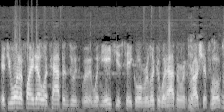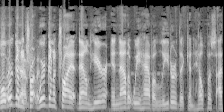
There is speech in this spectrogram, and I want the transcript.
if you want to find out what happens with, when the atheists take over, look at what happened with Yeah. Russia, folks. Well, we're going to um, try. but- We're going to try it down here, and now that we have a leader that can help us, I,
